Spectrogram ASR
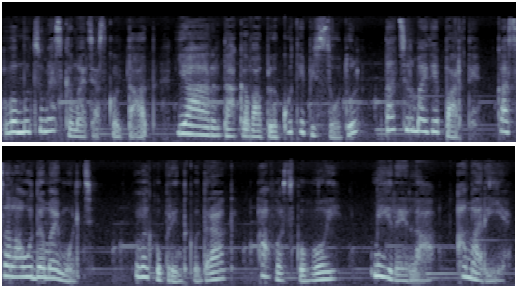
Vă mulțumesc că m-ați ascultat, iar dacă v-a plăcut episodul, dați-l mai departe, ca să-l audă mai mulți. Vă cuprind cu drag, a fost cu voi Mirela Amarie.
